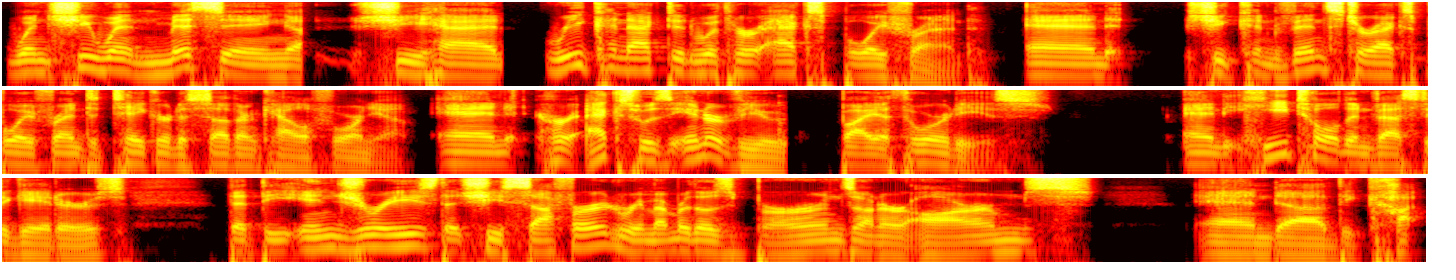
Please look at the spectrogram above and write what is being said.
When she went missing, she had reconnected with her ex boyfriend and she convinced her ex boyfriend to take her to Southern California. And her ex was interviewed by authorities. And he told investigators that the injuries that she suffered remember those burns on her arms and uh, the cut,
